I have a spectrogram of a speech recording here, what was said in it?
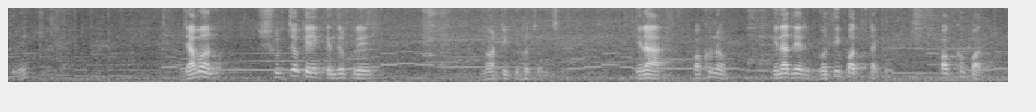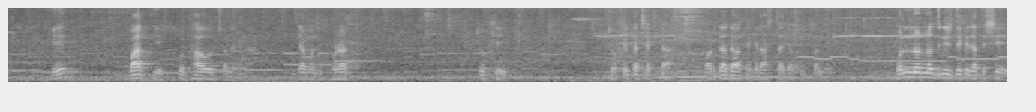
দূরে যেমন সূর্যকে কেন্দ্র করে নটি গ্রহ চলছে। এরা কখনো এনাদের গতিপথটাকে, কক্ষপথকে বাদ দিয়ে কোথাও চলে না। যেমন ঘোড়ার চোখে, চোখের কাছে একটা পর্দা দেওয়া থাকে রাস্তায় যখন চলে। অন্য অন্য জিনিস দেখে যাতে সে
